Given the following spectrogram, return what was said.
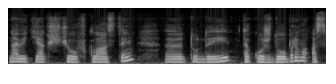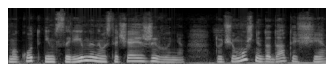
Навіть якщо вкласти е, туди також добриво, а смакот їм все рівно не вистачає живлення, то чому ж не додати ще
